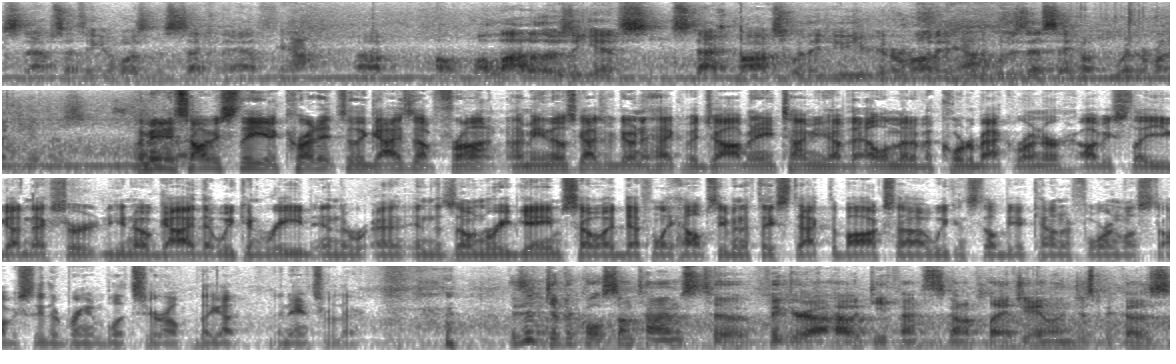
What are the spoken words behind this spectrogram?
snaps, I think it was in the second half. Yeah. Uh, a, a, lot of those against stacked box where they knew you're going to run it. Yeah. What, what does that say about where the running game is? I mean, it's obviously a credit to the guys up front. I mean, those guys are doing a heck of a job. And anytime you have the element of a quarterback runner, obviously you got an extra, you know, guy that we can read in the in the zone read game. So it definitely helps. Even if they stack the box, uh, we can still be accounted for, unless obviously they're bringing blitz zero. They got an answer there. is it difficult sometimes to figure out how a defense is going to play Jalen, just because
